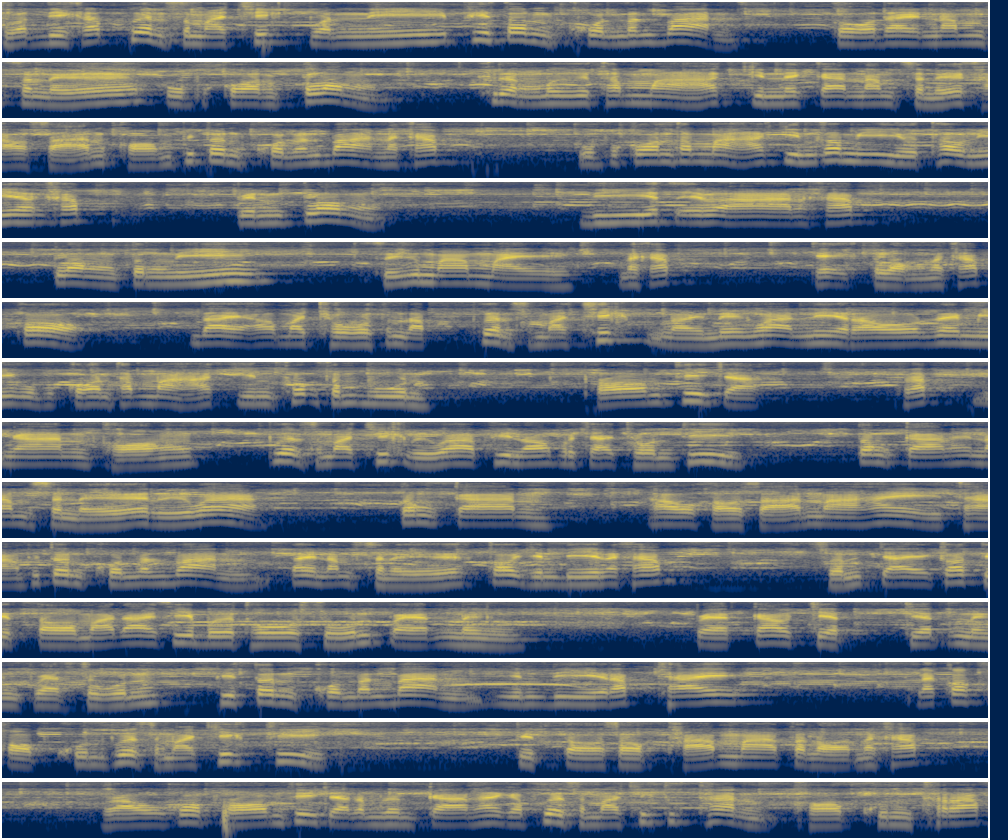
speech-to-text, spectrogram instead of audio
สวัสดีครับเพื่อนสมาชิกวันนี้พี่ต้นคนบ้านๆก็ได้นำเสนออุปกรณ์กล้อง เครื่องมือทำมากินในการนำเสนอข่าวสารของพี่ต้นคนบ้านๆนะครับ อุปกรณ์ทำมาหากินก็มีอยู่เท่านี้นะครับ เป็นกล้อง DSLR นะครับ กล้องตรงนี้ซื้อมาใหม่นะครับ แกะกล่องนะครับก็ ได้เอามาโชว์สำหรับเพื่อนสมาชิกหน่อยนึงว่านี่เราได้มีอุปกรณ์ทำมาหากินครบสมบูรณ์ พร้อมที่จะรับงานของเพื่อนสมาชิกหรือว่าพี่น้องประชาชนที่ต้องการให้นำเสนอหรือว่าต้องการเอาข่าวสารมาให้ทางพี่ต้นคนบ้านๆได้นำเสนอก็ยินดีนะครับ สนใจก็ติดต่อมาได้ที่เบอร์โทร 081 897 7180 พี่ต้นคนบ้านๆยินดีรับใช้ และก็ขอบคุณเพื่อนสมาชิกที่ติดต่อสอบถามมาตลอดนะครับ เราก็พร้อมที่จะดำเนินการให้กับเพื่อนสมาชิกทุกท่านขอบคุณครับ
